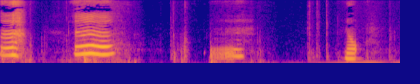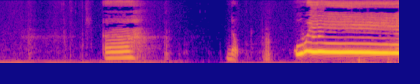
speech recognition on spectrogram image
Uh, uh. Mm. Nope. Uh. Nope. Whee!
